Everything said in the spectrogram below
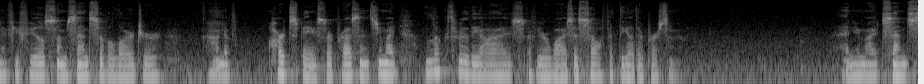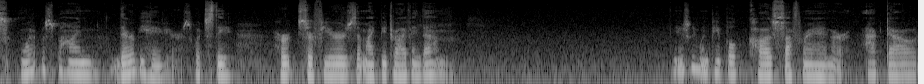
And if you feel some sense of a larger kind of heart space or presence, you might look through the eyes of your wisest self at the other person and you might sense what was behind their behaviors. What's the hurts or fears that might be driving them? Usually, when people cause suffering or act out,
